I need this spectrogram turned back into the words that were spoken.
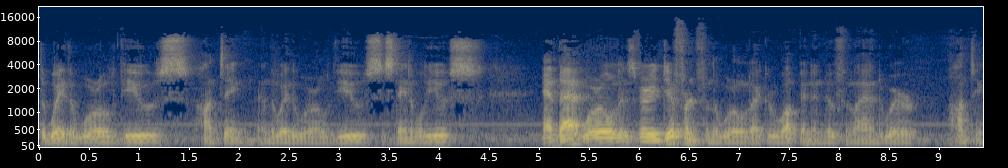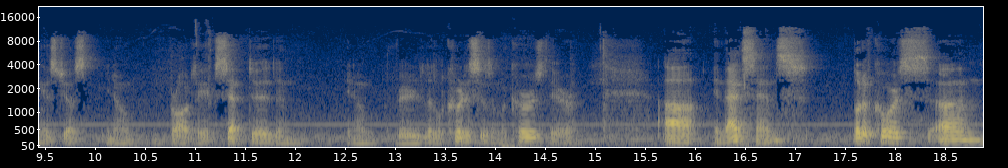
the way the world views hunting and the way the world views sustainable use. And that world is very different from the world I grew up in in Newfoundland, where hunting is just, you know, broadly accepted and, you know, very little criticism occurs there uh, in that sense. But of course, um,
